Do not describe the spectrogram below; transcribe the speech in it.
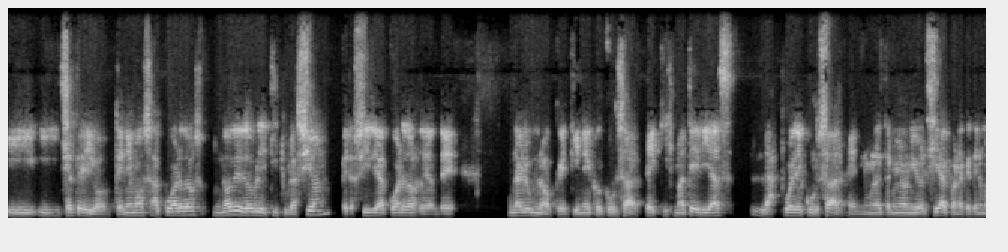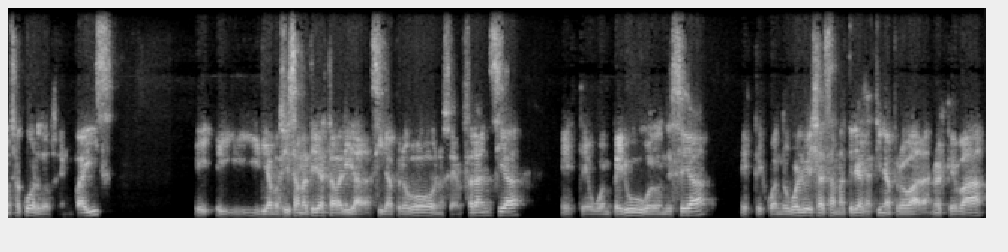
Y, y, ya te digo, tenemos acuerdos no de doble titulación, pero sí de acuerdos de donde un alumno que tiene que cursar X materias las puede cursar en una determinada universidad con la que tenemos acuerdos en un país y, digamos, si esa materia está validada. Si la aprobó, no sé, en Francia, este, o en Perú o donde sea, este, cuando vuelve ya esas materias las tiene aprobadas. No es que va,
